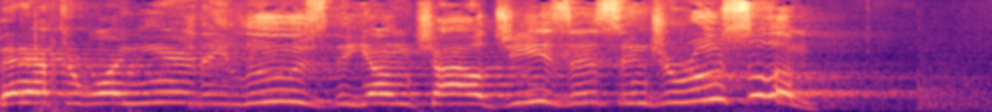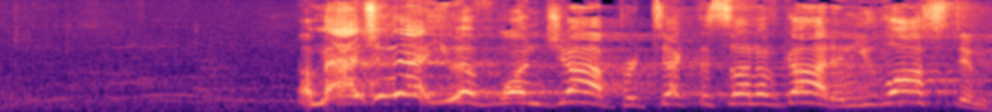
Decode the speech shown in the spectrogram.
Then, after one year, they lose the young child Jesus in Jerusalem. Imagine that. You have one job protect the Son of God, and you lost him.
